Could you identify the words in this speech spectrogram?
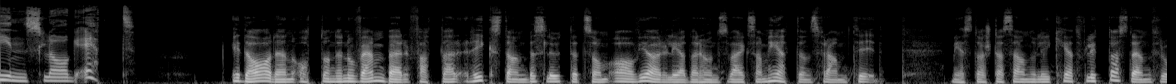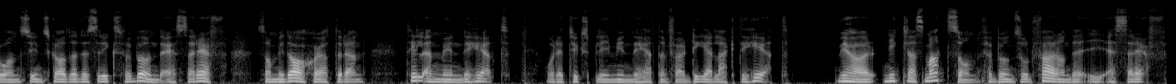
Inslag 1 Idag den 8 november fattar riksdagen beslutet som avgör ledarhundsverksamhetens framtid. Med största sannolikhet flyttas den från Synskadades riksförbund, SRF, som idag sköter den, till en myndighet och det tycks bli Myndigheten för delaktighet. Vi hör Niklas Mattsson, förbundsordförande i SRF.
